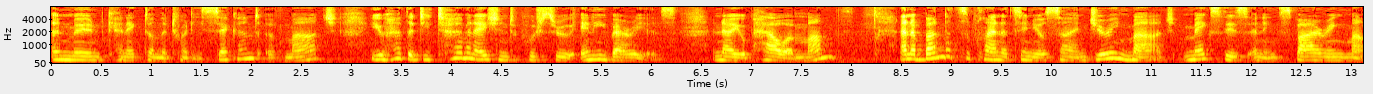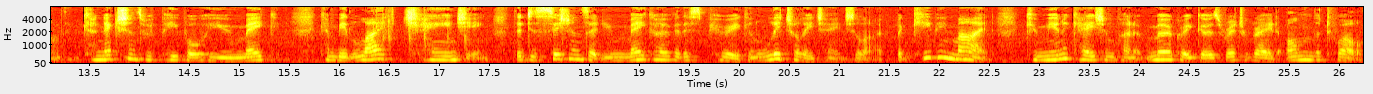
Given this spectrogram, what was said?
and moon connect on the 22nd of March, you have the determination to push through any barriers. Now, your power month, an abundance of planets in your sign during March makes this an inspiring month. Connections with people who you make can be life changing. The decisions that you make over this period can literally change your life. But keep in mind, communication planet Mercury goes retrograde on the 12th,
